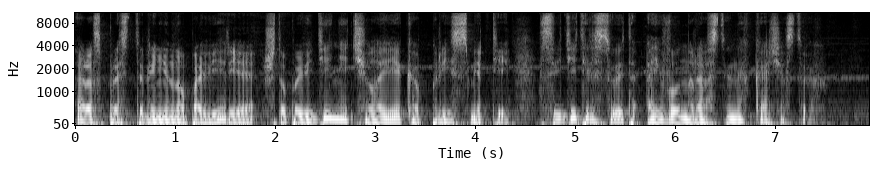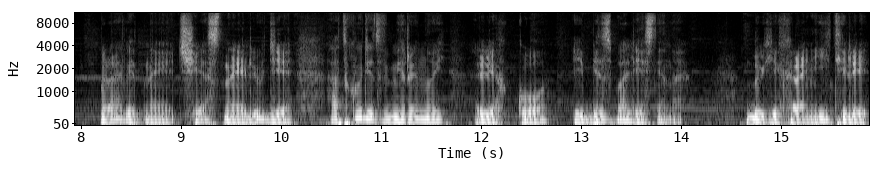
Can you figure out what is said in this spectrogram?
Распространено поверье, что поведение человека при смерти свидетельствует о его нравственных качествах. Праведные, честные люди отходят в мир иной легко и безболезненно. Духи-хранители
